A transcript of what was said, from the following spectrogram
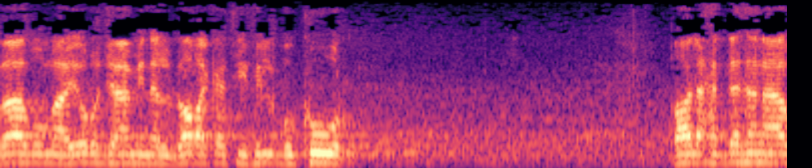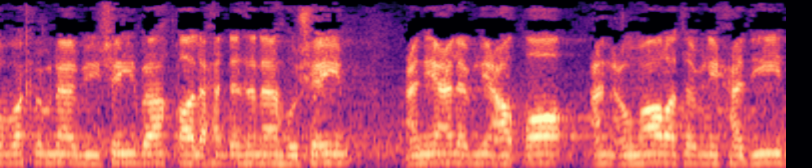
باب ما يرجى من البركة في البكور. قال حدثنا أبو بكر بن أبي شيبة قال حدثنا هشيم عن يعلى بن عطاء عن عمارة بن حديد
